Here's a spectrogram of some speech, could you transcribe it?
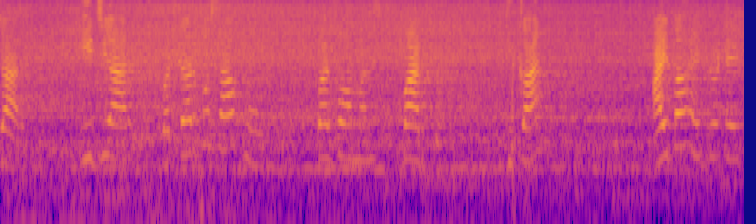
चार ई जी आर व टर्बोसाफ होऊन परफॉर्मन्स वाढतो. ठिकाण आयबा हायड्रोटेक.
